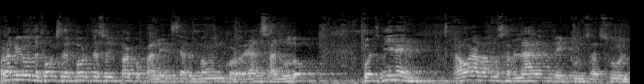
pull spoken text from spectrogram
Hola amigos de Fox Deportes, soy Paco Palencia, les mando un cordial saludo. Pues miren, ahora vamos a hablar de Cruz Azul,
